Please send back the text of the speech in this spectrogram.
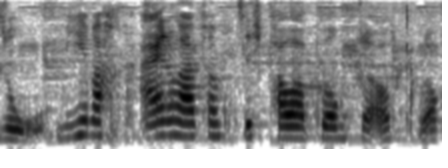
So, wir machen 150 Powerpunkte auf Block.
